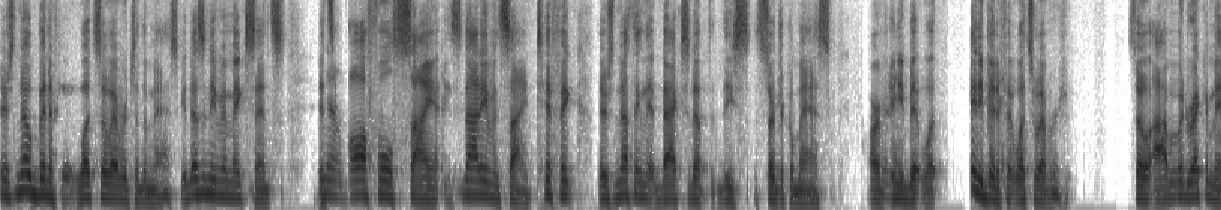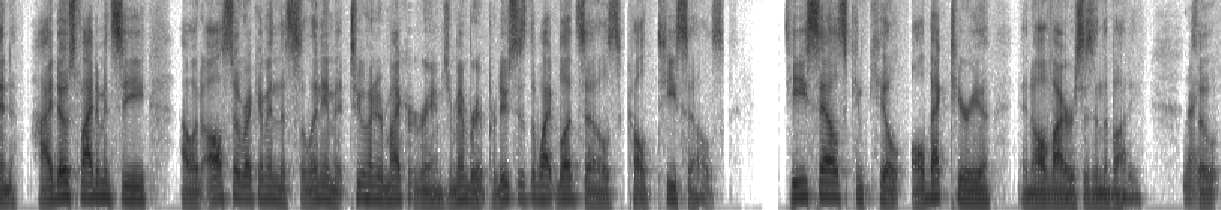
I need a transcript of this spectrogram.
There's no benefit whatsoever to the mask. It doesn't even make sense. It's No. awful science. It's not even scientific. There's nothing that backs it up that these surgical masks are of any bit what any benefit whatsoever. So I would recommend high dose vitamin C. I would also recommend the selenium at 200 micrograms. Remember, it produces the white blood cells called T cells. T cells can kill all bacteria and all viruses in the body. Right. So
